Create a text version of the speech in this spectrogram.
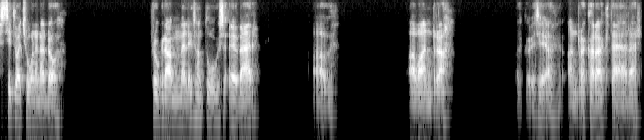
situationerna då programmet liksom togs över av, av andra ska vi säga, andra karaktärer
